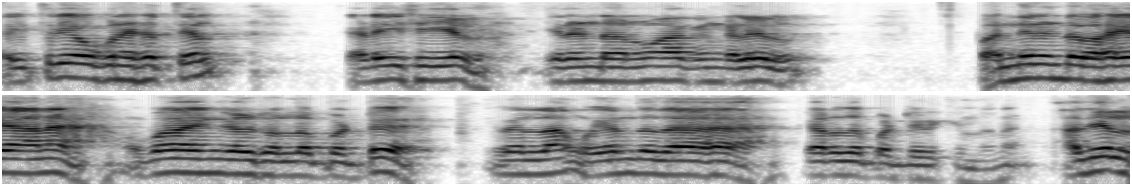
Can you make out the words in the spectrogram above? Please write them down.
தைத்திரிய உபநிஷத்தில் கடைசியில் இரண்டு அனுவாக்கங்களில் பன்னிரண்டு வகையான உபாயங்கள் சொல்லப்பட்டு இவெல்லாம் உயர்ந்ததாக கருதப்பட்டிருக்கின்றன. அதில்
